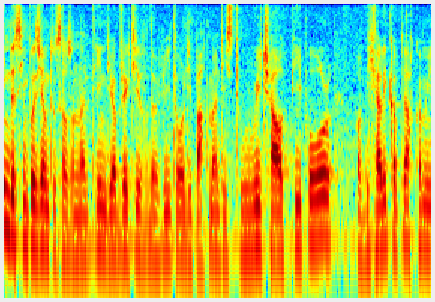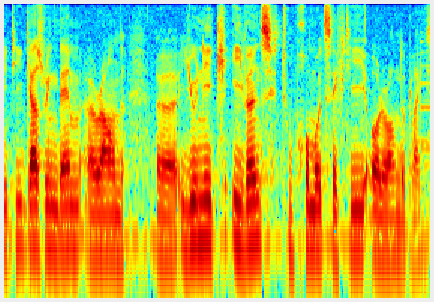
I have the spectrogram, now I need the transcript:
in the Symposium 2019, the objective of the VTOL department is to reach out people of the helicopter community, gathering them around uh, unique events to promote safety all around the place.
